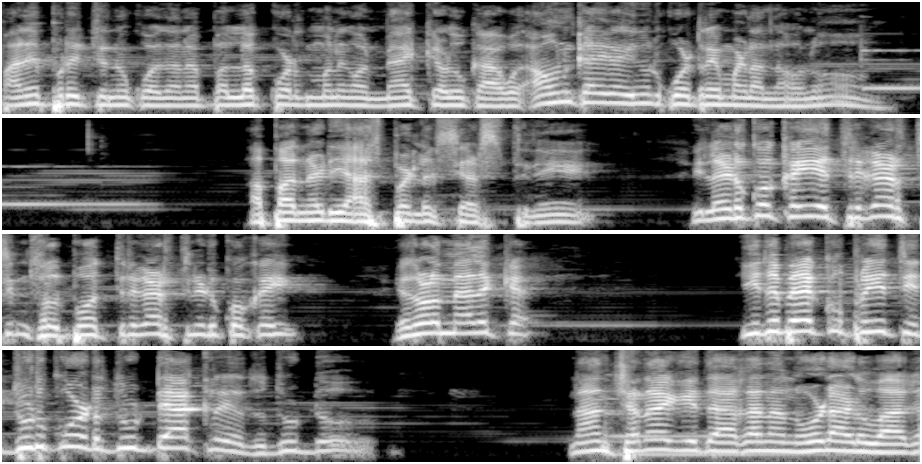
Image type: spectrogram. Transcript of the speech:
ಪಾನಿಪುರಿ ತಿನ್ನಕ್ಕೆ ಹೋದಾನಪ್ಪ ಲಕ್ ಕೊಡ್ದು ಮನೆಗೆ ಅವ್ನು ಮ್ಯಾಕ್ ಕೇಳೋಕೆ ಆಗೋದು. ಅವ್ನ ಕೈಗೆ ಐನೂರು ಕೊಟ್ರೆ ಮಾಡಲ್ಲ ಅವನು? ಅಪ್ಪ, ನಡಿ ಹಾಸ್ಪಿಟ್ಲಿಗೆ ಸೇರಿಸ್ತೀನಿ. ಇಲ್ಲ, ಹಿಡ್ಕೋ ಕೈ ತಿರುಗಾಡ್ತೀನಿ ಸ್ವಲ್ಪ ಹೊತ್ತು, ತಿರ್ಗಾಡಿಸ್ತೀನಿ, ಹಿಡ್ಕೋ ಕೈ. ಎದೊಳ ಮೇಲಕ್ಕೆ? ಇದು ಬೇಕು ಪ್ರೀತಿ. ದುಡ್ಡು ಕೊಡ್ರಿ, ದುಡ್ಡು ಹಾಕ್ರಿ ಅದು ದುಡ್ಡು? ನಾನು ಚೆನ್ನಾಗಿದ್ದಾಗ, ನಾನು ಓಡಾಡುವಾಗ,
